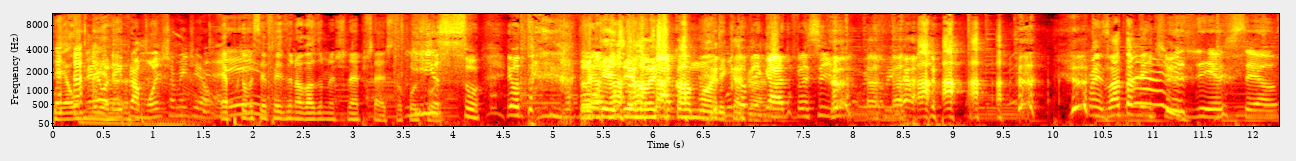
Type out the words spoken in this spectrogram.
É o eu olhei pra Mônica e chamei de Elmer. É porque você fez o negócio no Snapchat, trocou. Isso! Eu tô... Troquei de rosto com a Mônica Muito agora. obrigado, Francisco. Muito obrigado. Foi exatamente Meu isso. Deus do céu.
